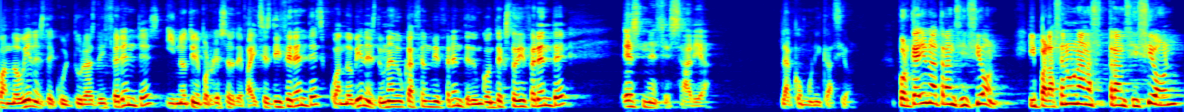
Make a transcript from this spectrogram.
cuando vienes de culturas diferentes, y no tiene por qué ser de países diferentes, cuando vienes de una educación diferente, de un contexto diferente, es necesaria la comunicación. Porque hay una transición, y para hacer una transición,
